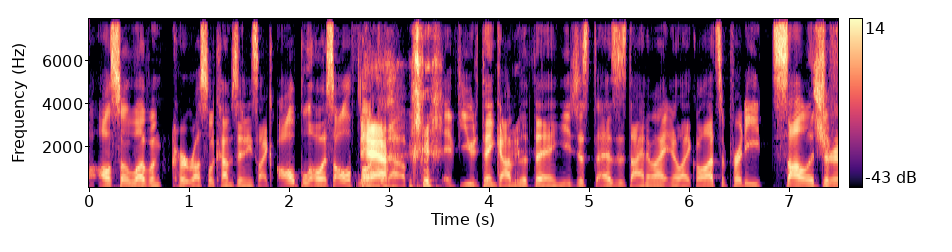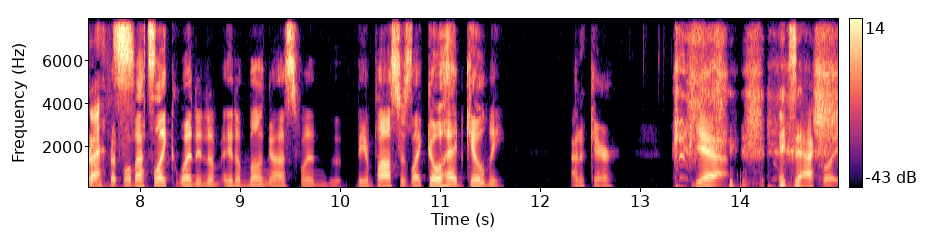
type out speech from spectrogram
also love when Kurt Russell comes in. He's like, "I'll blow us all fucking Yeah. up if you think I'm the thing." He just has his dynamite, and you're like, "Well, that's a pretty solid True. defense." Well, that's like when in, in Among Us, when the, the imposter's like, "Go ahead, kill me. I don't care. yeah, exactly.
